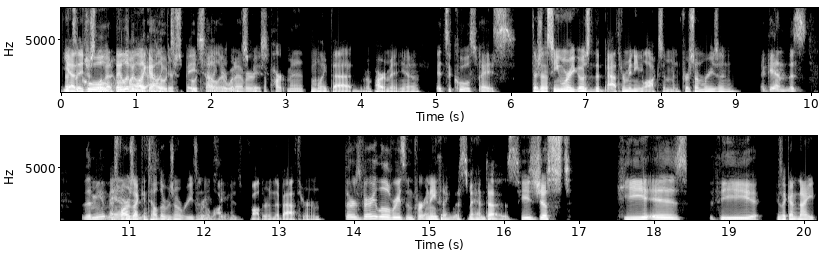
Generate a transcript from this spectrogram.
yeah, That's a they just cool- live at They home. live I in like, I a space. Hotel like or whatever space. apartment. something like that. Apartment. Yeah. It's a cool space. There's a scene where he goes to the bathroom and he locks him in for some reason. Again, this the mute man. as far as I can tell, there was no reason to lock his father in the bathroom. there's very little reason for anything this man does. He's just he is the He's like a night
